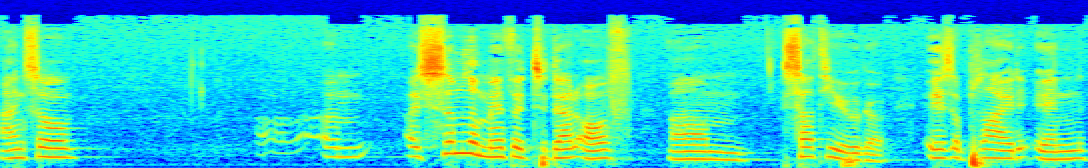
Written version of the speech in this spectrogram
And so, um, a similar method to that of um, Satya Yuga is applied in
